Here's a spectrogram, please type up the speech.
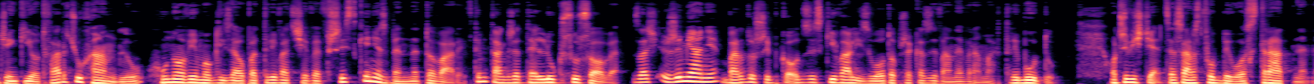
Dzięki otwarciu handlu Hunowie mogli zaopatrywać się we wszystkie niezbędne towary, w tym także te luksusowe, zaś Rzymianie bardzo szybko odzyskiwali złoto przekazywane w ramach trybutu. Oczywiście cesarstwo było stratne,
